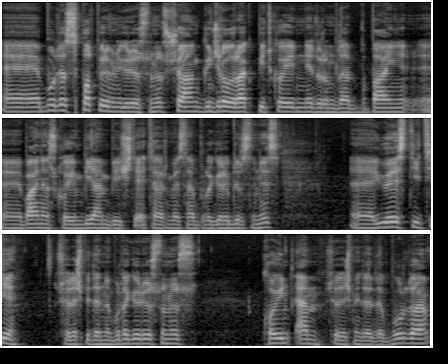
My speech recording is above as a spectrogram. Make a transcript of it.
Ee, burada spot bölümünü görüyorsunuz. Şu an güncel olarak Bitcoin ne durumda? E, Binance Coin, BNB, işte Ether vesaire burada görebilirsiniz. Ee, USDT sözleşmelerini burada görüyorsunuz. Coin M sözleşmeleri de burada.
